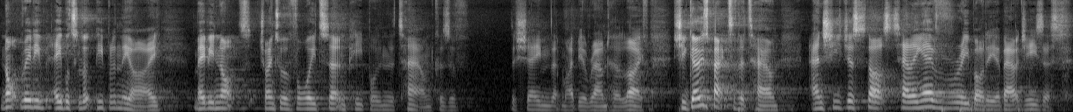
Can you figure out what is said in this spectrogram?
not really able to look people in the eye, maybe not trying to avoid certain people in the town because of the shame that might be around her life. She goes back to the town and she just starts telling everybody about Jesus.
